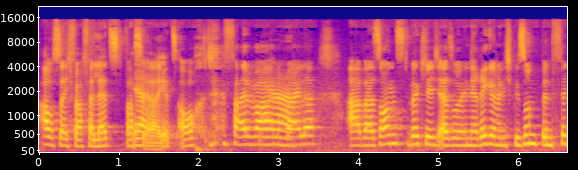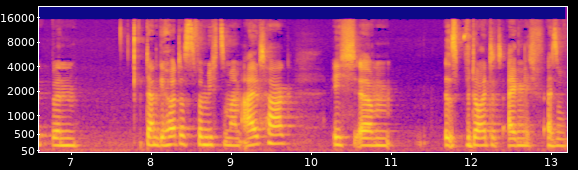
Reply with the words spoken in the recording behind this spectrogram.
außer ich war verletzt, was ja, Ja. jetzt auch der Fall war Ja. eine Weile. Aber sonst wirklich, also in der Regel, wenn ich gesund bin, fit bin, dann gehört das für mich zu meinem Alltag. Ich, ähm, es bedeutet eigentlich, also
